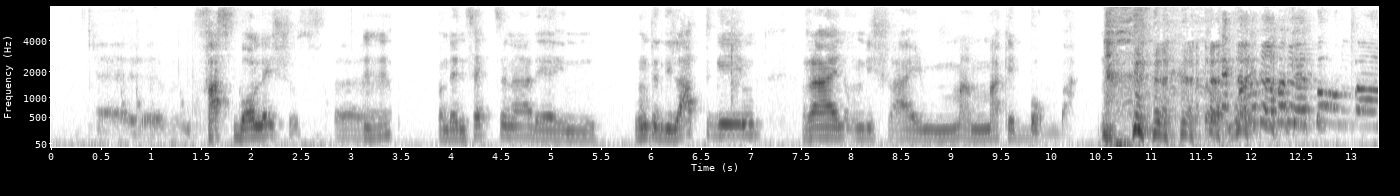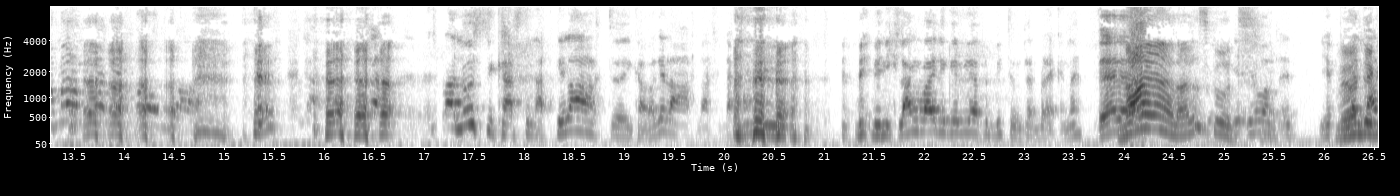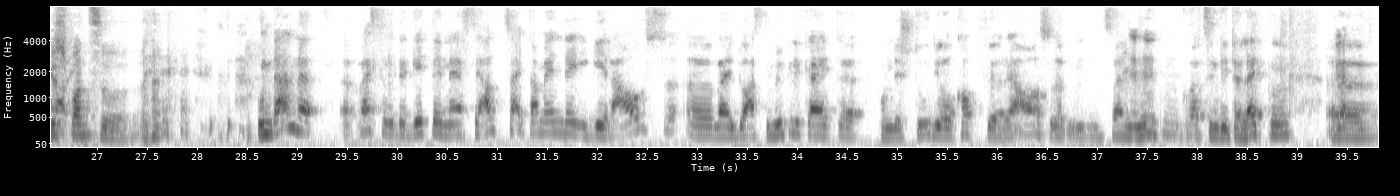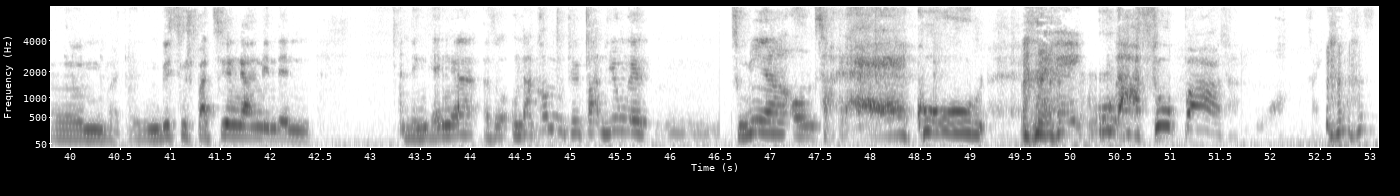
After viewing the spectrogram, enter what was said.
fast Volley-Schuss äh, Mhm. von den 16er, der in, unter die Latte gehen, rein und ich schreie Mamma che bomba. So, Mamma che bomba, Mamma che bomba. Es war lustig, Carsten hat gelacht, ich habe gelacht. Wenn ich langweiliger werde, bitte unterbrechen. Ne? Ja, ja. Nein, nein, alles gut. Ja, äh, Wir hören dir dann- gespannt zu. Und dann, äh, weißt du, da geht die erste Halbzeit am Ende, ich gehe raus, äh, weil du hast die Möglichkeit äh, von dem Studio Kopfhörer aus, äh, zwei Minuten kurz in die Toiletten, äh, Ja. ähm, ein bisschen Spaziergang in den, in den Gängen. Also, und dann kommen ein paar Junge zu mir und sagen, hey, cool, hey, cool, ah, super. Ich sag, "Boah, sag ich, was?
